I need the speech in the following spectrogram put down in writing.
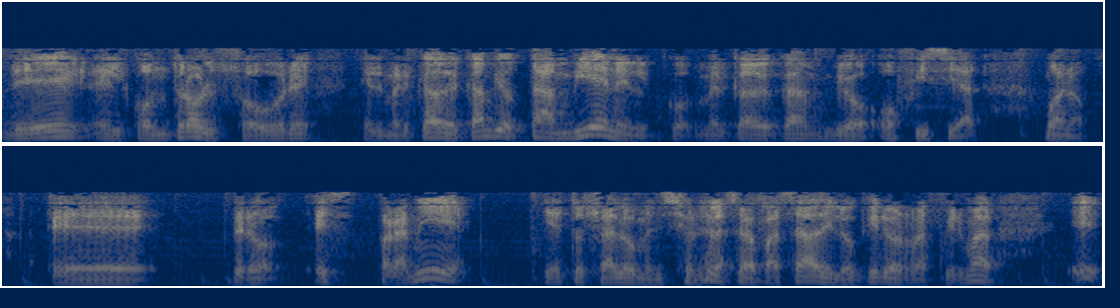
De el control sobre el mercado de cambio, también el mercado de cambio oficial. Bueno, eh, pero es para mí y esto ya lo mencioné la semana pasada y lo quiero reafirmar, eh,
